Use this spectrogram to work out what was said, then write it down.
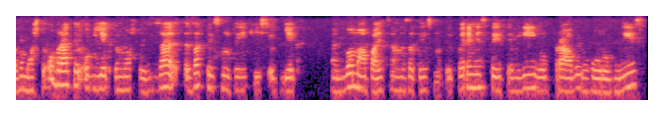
ви- можете обрати об'єкт, ви можете затиснути якийсь об'єкт, двома пальцями затиснути, перемістити вліво, вправо, вгору, вниз,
